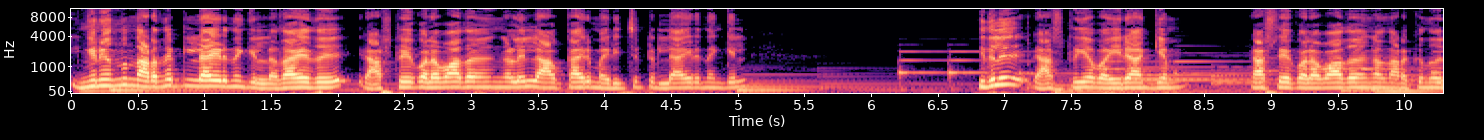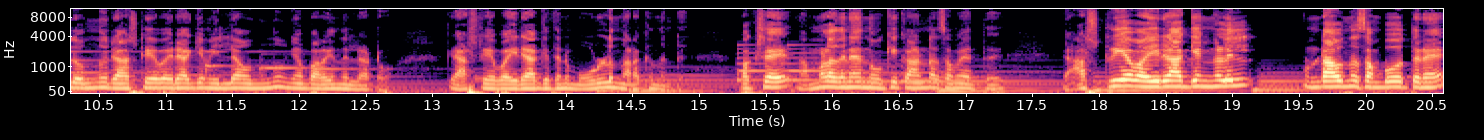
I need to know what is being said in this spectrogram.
ഇങ്ങനെയൊന്നും നടന്നിട്ടില്ലായിരുന്നെങ്കിൽ അതായത് രാഷ്ട്രീയ കൊലപാതകങ്ങളിൽ ആൾക്കാർ മരിച്ചിട്ടില്ലായിരുന്നെങ്കിൽ ഇതിൽ രാഷ്ട്രീയ വൈരാഗ്യം രാഷ്ട്രീയ കൊലപാതകങ്ങൾ നടക്കുന്നതിലൊന്നും രാഷ്ട്രീയ വൈരാഗ്യം ഇല്ല ഒന്നും ഞാൻ പറയുന്നില്ല കേട്ടോ. രാഷ്ട്രീയ വൈരാഗ്യത്തിന്റെ മുകളിലും നടക്കുന്നുണ്ട്. പക്ഷേ നമ്മളതിനെ നോക്കിക്കാണുന്ന സമയത്ത് രാഷ്ട്രീയ വൈരാഗ്യങ്ങളിൽ ഉണ്ടാവുന്ന സംഭവത്തിനെ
